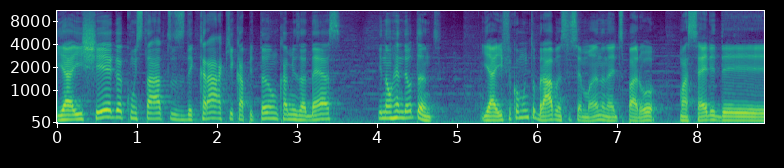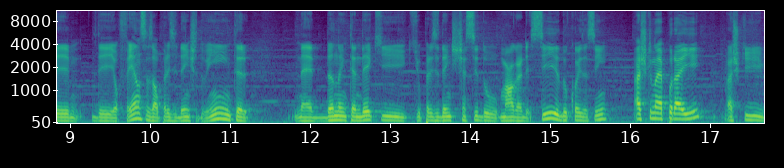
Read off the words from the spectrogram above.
e aí chega com status de craque, capitão, camisa 10 e não rendeu tanto. E aí ficou muito brabo essa semana, né? Disparou uma série de, de ofensas ao presidente do Inter, né? Dando a entender que, que o presidente tinha sido mal agradecido, coisa assim. Acho que não é por aí. Acho que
